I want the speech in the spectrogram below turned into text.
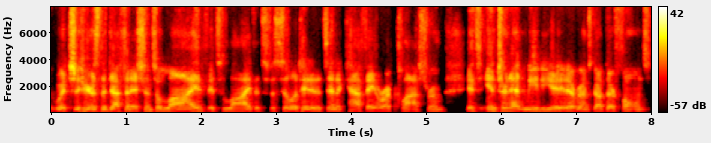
which here's the definition. So live, it's live, it's facilitated, it's in a cafe or a classroom, it's internet mediated, everyone's got their phones,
